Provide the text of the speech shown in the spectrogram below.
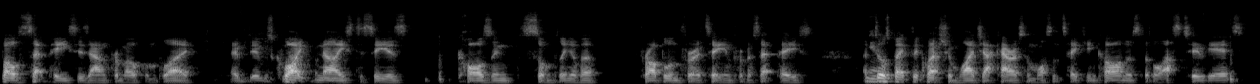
both set pieces and from open play. It, it was quite nice to see us causing something of a problem for a team from a set piece. It Yeah. does beg the question why Jack Harrison wasn't taking corners for the last two years.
